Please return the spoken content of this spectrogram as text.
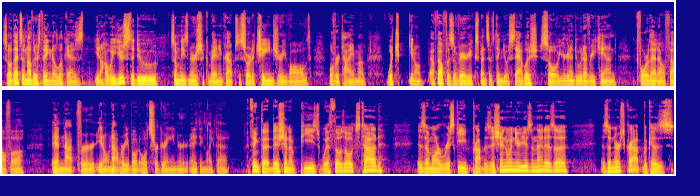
So that's another thing to look as you know how we used to do some of these nursery companion crops has sort of changed or evolved over time of which you know alfalfa is a very expensive thing to establish. So you're going to do whatever you can for that alfalfa and not for you know not worry about oats for grain or anything like that. I think the addition of peas with those oats, Todd, is a more risky proposition when you're using that as a as a nurse crop because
